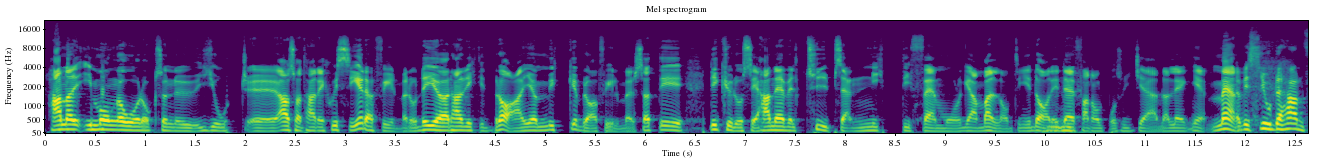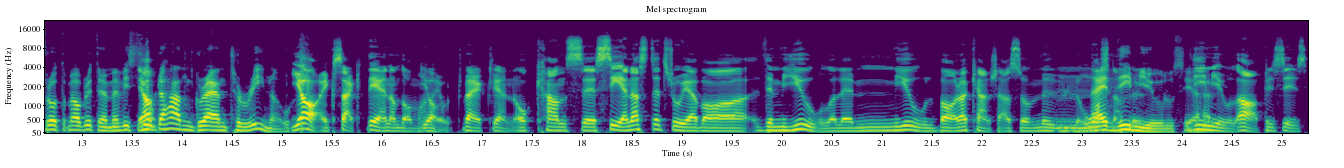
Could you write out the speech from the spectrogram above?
han har i många år också nu gjort, eh, alltså att han regisserar filmer och det gör han riktigt bra, han gör mycket bra filmer, så att det, det är kul att se, han är väl typ såhär 95 år gammal eller någonting idag, det är därför han har hållit på så jävla länge, men Ja, visst gjorde han, förlåt om jag avbryter det, men visst Ja. gjorde han Grand Torino? Ja, exakt. Det är en av dem han Ja. har gjort, verkligen. Och hans eh, senaste tror jag var The Mule, eller Mule bara kanske, alltså mulåsnan. Mm, Nej, The Mule ser jag The här. Mule, ja precis.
